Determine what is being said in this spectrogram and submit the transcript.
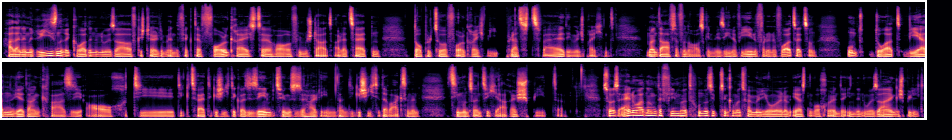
Hat einen riesen Rekord in den USA aufgestellt. Im Endeffekt der erfolgreichste Horrorfilmstart aller Zeiten. Doppelt so erfolgreich wie Platz zwei dementsprechend. Man darf davon ausgehen, wir sehen auf jeden Fall eine Fortsetzung und dort werden wir dann quasi auch die, die zweite Geschichte quasi sehen, beziehungsweise halt eben dann die Geschichte der Erwachsenen 27 Jahre später. So als Einordnung, der Film hat 117,2 Millionen am ersten Wochenende in den USA eingespielt,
